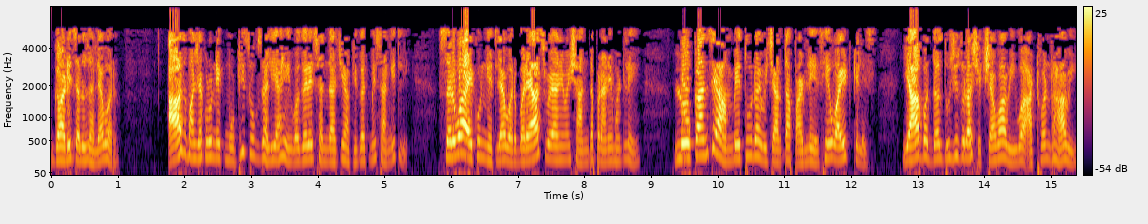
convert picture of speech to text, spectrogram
गाडी चालू झाल्यावर आज माझ्याकडून एक मोठी चूक झाली आहे वगैरे छंदाची हकीकत मी सांगितली. सर्व ऐकून घेतल्यावर बऱ्याच वेळाने मी शांतपणाने म्हटले लोकांचे आंबे तू न विचारता पाडलेस हे वाईट केलेस. याबद्दल तुझी तुला शिक्षा व्हावी व आठवण राहावी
